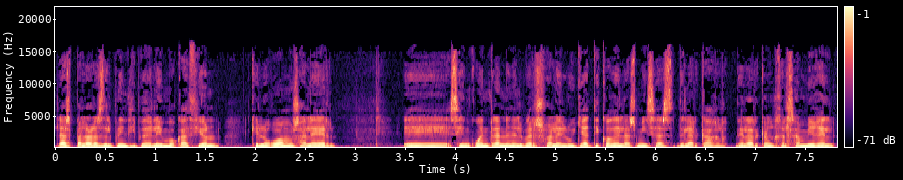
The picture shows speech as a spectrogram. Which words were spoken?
Las palabras del principio de la invocación, que luego vamos a leer, eh, se encuentran en el verso aleluyático de las misas del, Arcángel San Miguel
